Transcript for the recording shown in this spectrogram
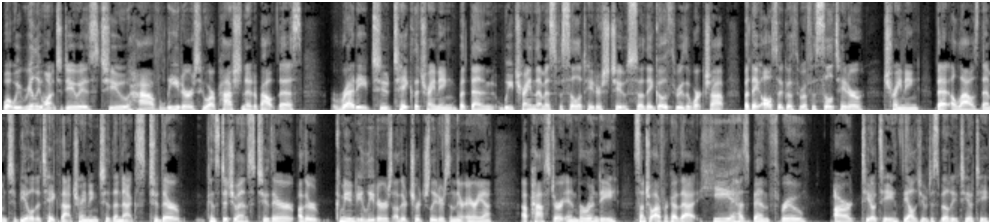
What we really want to do is to have leaders who are passionate about this ready to take the training, but then we train them as facilitators too. So they go through the workshop, but they also go through a facilitator training that allows them to be able to take that training to the next, to their constituents, to their other community leaders, other church leaders in their area. A pastor in Burundi, Central Africa, that he has been through our TOT, Theology of Disability TOT.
